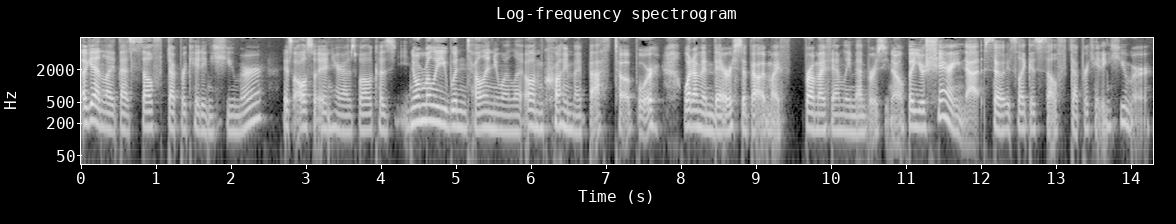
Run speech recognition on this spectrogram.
again, like that self deprecating humor. It's also in here as well because normally you wouldn't tell anyone like, "Oh, I'm crying in my bathtub" or what I'm embarrassed about in my from my family members, you know. But you're sharing that, so it's like a self-deprecating humor.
